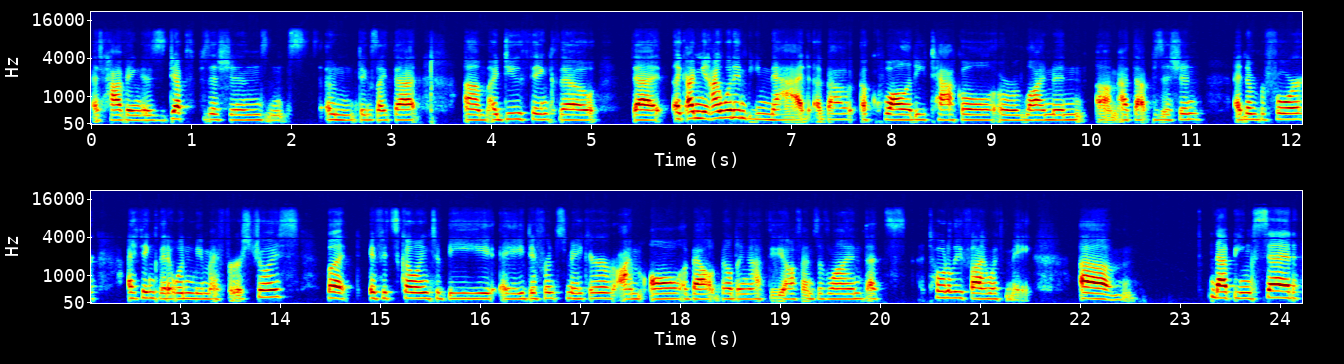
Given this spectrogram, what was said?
as having as depth positions and and things like that. Um, I do think though that like I mean I wouldn't be mad about a quality tackle or lineman um, at that position at number four. I think that it wouldn't be my first choice, but if it's going to be a difference maker, I'm all about building up the offensive line. That's totally fine with me. Um, that being said,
